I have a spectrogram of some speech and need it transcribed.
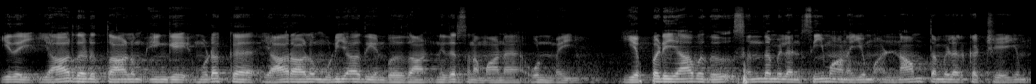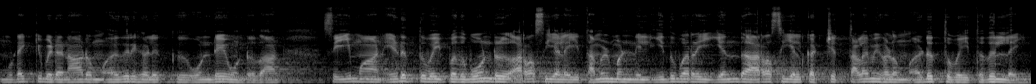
இதை யார் தடுத்தாலும் இங்கே முடக்க யாராலும் முடியாது என்பதுதான் நிதர்சனமான உண்மை. எப்படியாவது செந்தமிழன் சீமானையும் நாம் தமிழர் கட்சியையும் முடக்கிவிட நாடும் எதிரிகளுக்கு ஒன்றே ஒன்றுதான். சீமான் எடுத்து வைப்பது போன்று அரசியலை தமிழ் மண்ணில் இதுவரை எந்த அரசியல் கட்சி தலைமைகளும் எடுத்து வைத்ததில்லை.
